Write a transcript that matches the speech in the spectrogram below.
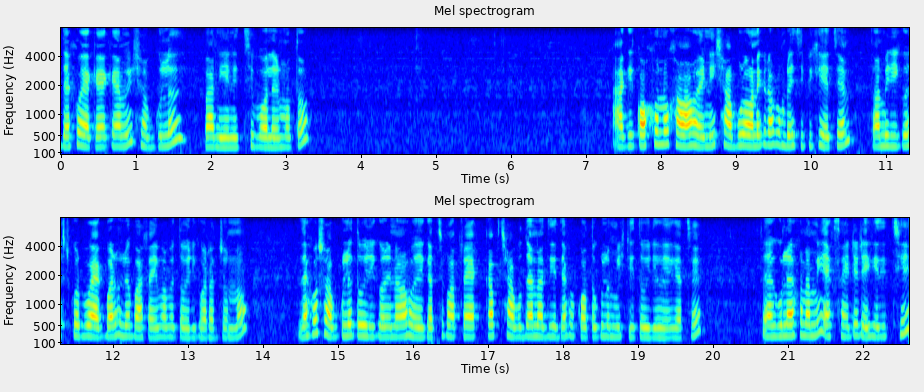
দেখো, একে একে আমি সবগুলোই বানিয়ে নিচ্ছি বলের মতো। আগে কখনো খাওয়া হয়নি। সাবুর অনেক রকম রেসিপি খেয়েছেন। তো আমি রিকোয়েস্ট করব একবার হলে বাসাইভাবে তৈরি করার জন্য। দেখো, সবগুলো তৈরি করে নেওয়া হয়ে গেছে। মাত্র এক কাপ সাবুদানা দিয়ে দেখো কতগুলো মিষ্টি তৈরি হয়ে গেছে। তো এগুলো এখন আমি এক সাইডে রেখে দিচ্ছি।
